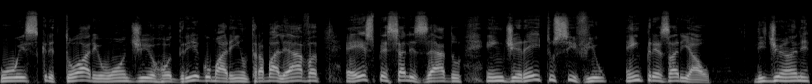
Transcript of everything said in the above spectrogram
O escritório onde Rodrigo Marinho trabalhava é especializado em direito civil empresarial. Lidiane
